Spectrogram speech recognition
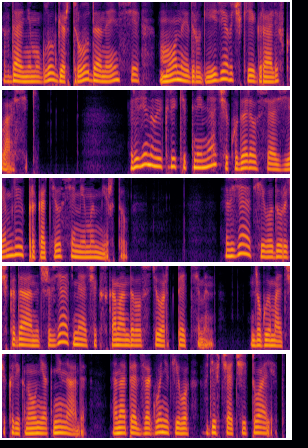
В дальнем углу Гертруда, Нэнси, Мона и другие девочки играли в классики. Резиновый крикетный мячик ударился о землю и прокатился мимо Миртл. «Взять его, дурочка Данедж, взять мячик!» — скомандовал Стюарт Петтимен. Другой мальчик крикнул «Нет, не надо!» Она опять загонит его в девчачий туалет.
